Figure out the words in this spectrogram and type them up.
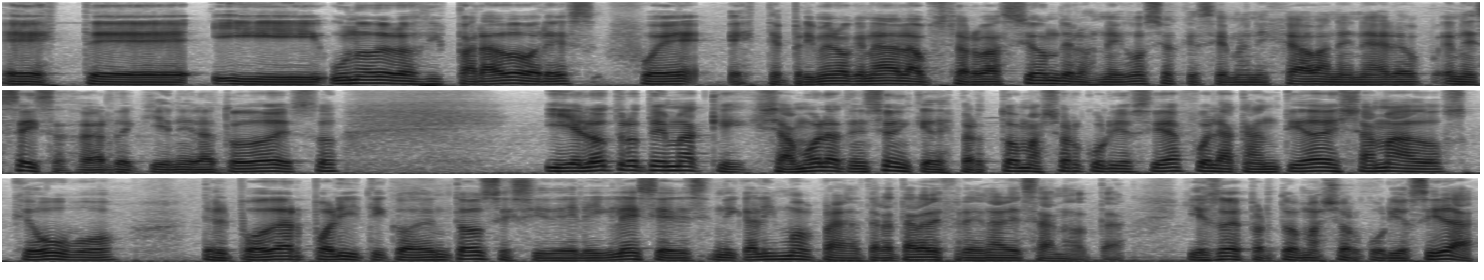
este, y uno de los disparadores fue, este, primero que nada, la observación de los negocios que se manejaban en, en Ezeiza, saber de quién era todo eso. Y el otro tema que llamó la atención y que despertó mayor curiosidad fue la cantidad de llamados que hubo del poder político de entonces y de la iglesia y del sindicalismo para tratar de frenar esa nota. Y eso despertó mayor curiosidad.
